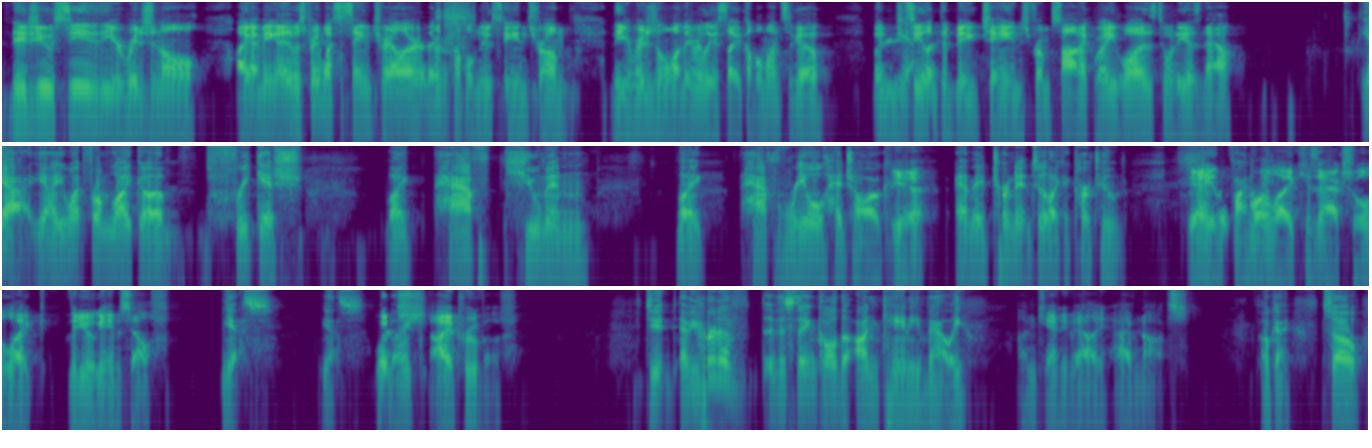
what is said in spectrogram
Did you see the original? Like, I mean, it was pretty much the same trailer. There was a couple new scenes from the original one they released like a couple months ago. But did you Yeah. see like the big change from Sonic where he was to what he is now? Yeah, yeah. He went from like a freakish, like half human, like half real hedgehog, Yeah, and they turned it into like a cartoon. yeah. He looked Finally. more like his actual like video game self, Yes, yes. which Like, I approve of. do you, have you heard of this thing called the uncanny valley? Uncanny Valley. I have not. Okay, so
